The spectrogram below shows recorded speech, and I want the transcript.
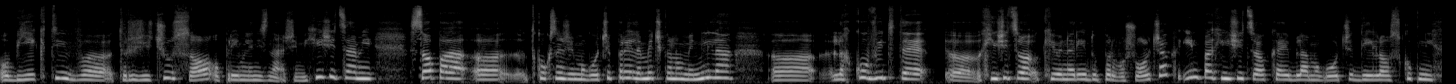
objekti v tržiču so opremljeni z našimi hišicami, so pa, eh, tako kot sem že mogoče prej le mečkano omenila, lahko vidite hišico, ki jo je naredil prvošolček in pa hišico, ki je bila mogoče delo skupnih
